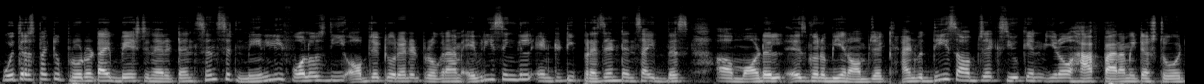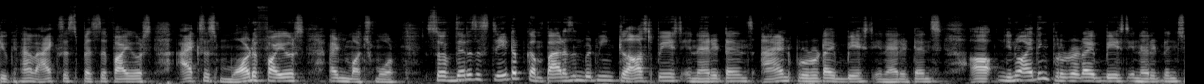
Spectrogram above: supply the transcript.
With respect to prototype based inheritance, since it mainly follows the object-oriented program, every single entity present inside this uh, model is going to be an object. And with these objects you can you know have parameters stored you can have access specifiers access modifiers and much more. So if there is a straight up comparison between class based inheritance and prototype based inheritance uh, you know i think prototype based inheritance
